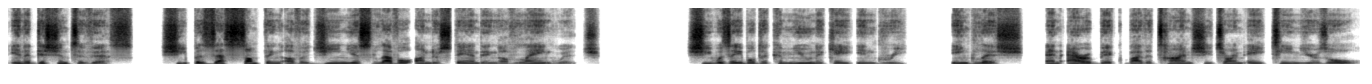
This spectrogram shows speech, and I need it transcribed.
In addition to this, she possessed something of a genius level understanding of language. She was able to communicate in Greek, English, and Arabic by the time she turned 18 years old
